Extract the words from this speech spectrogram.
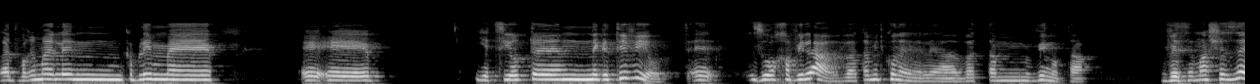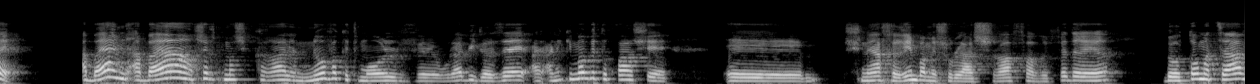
הדברים האלה מקבלים אה, אה, אה, יציאות אה, נגטיביות. אה, זו החבילה, ואתה מתכונן אליה, ואתה מבין אותה, וזה מה שזה. הבעיה, הבעיה, אני חושבת, מה שקרה לנובק אתמול, ואולי בגלל זה, אני כמעט בטוחה ששני אה, האחרים במשולש, רפה ופדרר, באותו מצב,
